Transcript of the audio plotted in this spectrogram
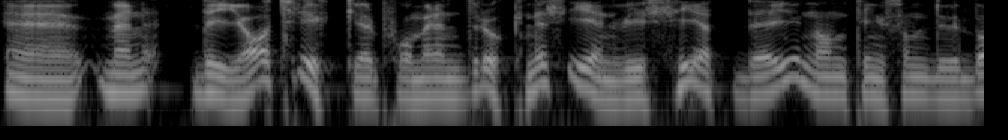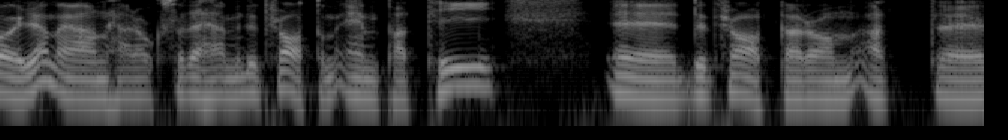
Eh, men det jag trycker på med den drucknes envishet, det är ju någonting som du börjar med Ann här också, det här med du pratar om empati, Eh, du pratar om att eh,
